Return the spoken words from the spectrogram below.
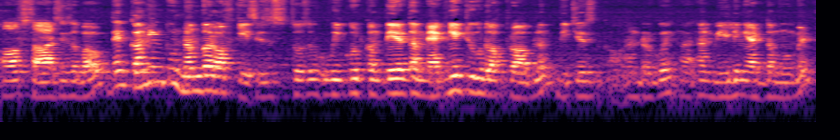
of SARS is about. Then coming to number of cases, so, so we could compare the magnitude of problem which is undergoing uh, unveiling at the moment.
